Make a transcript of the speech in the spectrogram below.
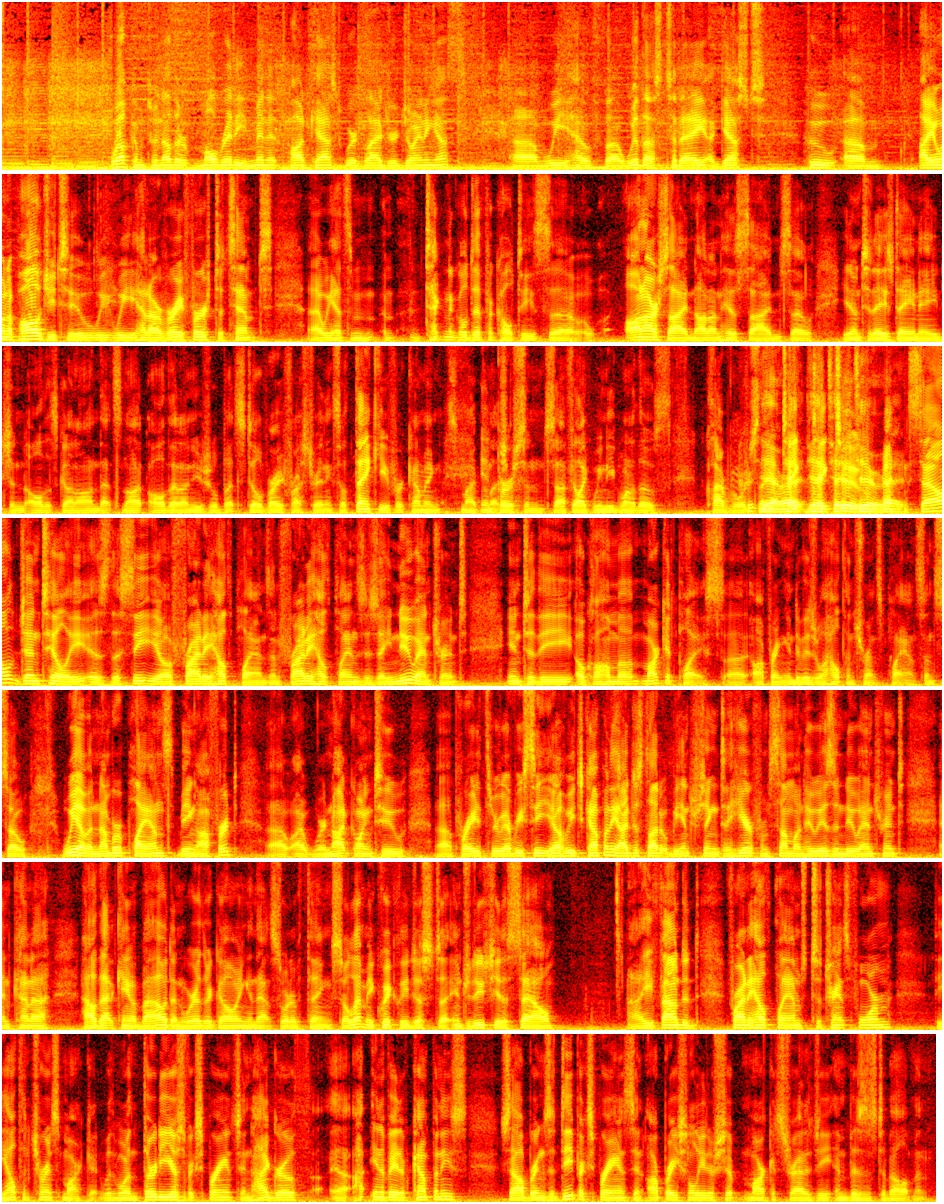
Welcome to another Mulready Minute podcast. We're glad you're joining us. Um, we have uh, with us today a guest who um, I owe an apology to. We, we had our very first attempt. Uh, we had some um, technical difficulties uh, on our side, not on his side. And so, you know, in today's day and age and all that's gone on, that's not all that unusual, but still very frustrating. So thank you for coming in person. So I feel like we need one of those clapperboards. Yeah, right. Take, yeah, take, take two. two right. Sal Gentile is the CEO of Friday Health Plans, and Friday Health Plans is a new entrant into the Oklahoma marketplace, uh, offering individual health insurance plans. And so we have a number of plans being offered. Uh, we're not going to uh, parade through every CEO of each company. I just thought it would be interesting to hear from someone who is a new entrant and kind of how that came about and where they're going and that sort of thing. So let me quickly just uh, introduce you to Sal. Uh, he founded Friday Health Plans to transform the health insurance market. With more than 30 years of experience in high growth, uh, innovative companies, Sal brings a deep experience in operational leadership, market strategy, and business development.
